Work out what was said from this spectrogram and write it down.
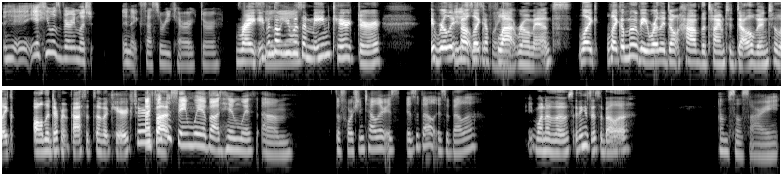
Yeah, he was very much an accessory character. Right. Even though he was a main character, it really It felt like a flat romance. Like like a movie where they don't have the time to delve into like all the different facets of a character. I felt the same way about him with um the fortune teller is Isobel, Isabella. one of those. I think it's Isabella. I'm so sorry.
